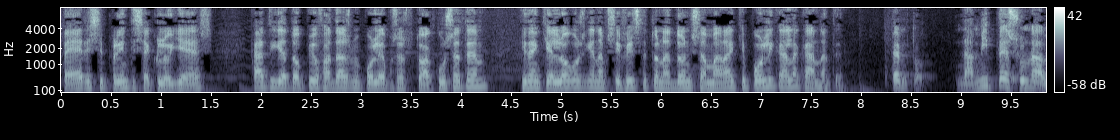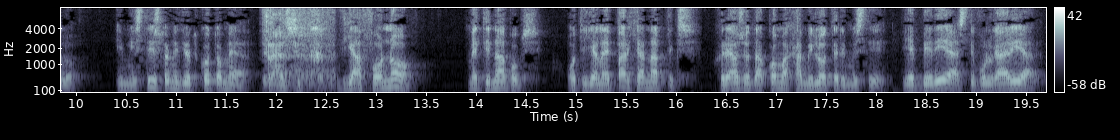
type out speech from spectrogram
πέρυσι πριν τις εκλογές Κάτι για το οποίο φαντάζομαι πολλοί από εσά που το ακούσατε ήταν και λόγος για να ψηφίσετε τον Αντώνη Σαμαρά και πολύ καλά κάνατε. Πέμπτο, να μην πέσουν άλλο οι μισθοί στον ιδιωτικό τομέα. Transit. Διαφωνώ με την άποψη ότι για να υπάρχει ανάπτυξη χρειάζονται ακόμα χαμηλότεροι μισθοί. Η εμπειρία στη Βουλγαρία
